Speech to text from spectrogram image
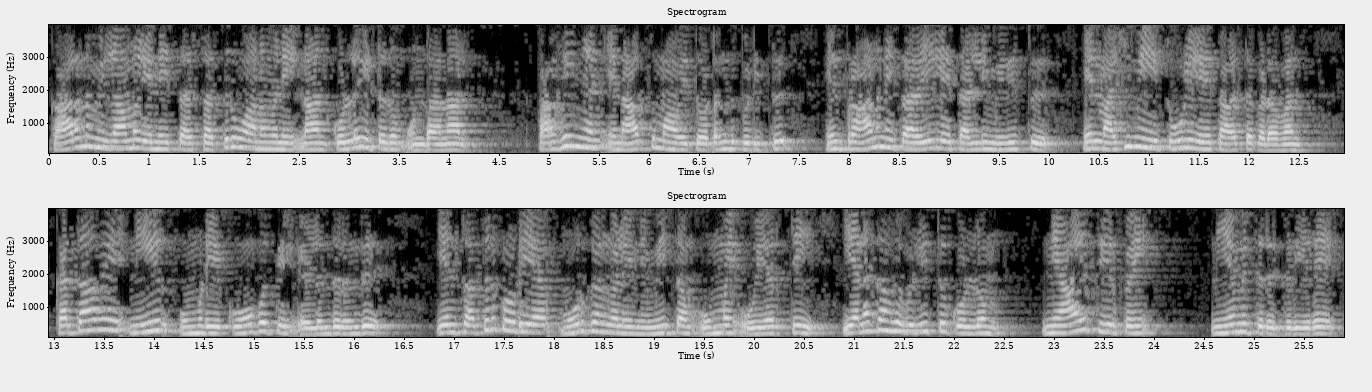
காரணம் இல்லாமல் என்னை த சத்துருவானவனை நான் கொள்ளையிட்டதும் உண்டானால் பகைஞன் என் ஆத்துமாவை தொடர்ந்து பிடித்து என் பிராணனை தரையிலே தள்ளி மிதித்து என் மகிமையை தூளிலே தாழ்த்த கடவன். கர்த்தாவே நீர் உம்முடைய கோபத்தில் எழுந்திருந்து என் சத்துருக்களுடைய மூர்க்கங்களின் நிமித்தம் உம்மை உயர்த்தி எனக்காக விழித்து கொள்ளும் நியாய தீர்ப்பை நியமித்திருக்கிறீரே.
